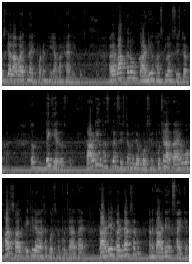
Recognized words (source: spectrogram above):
उसके अलावा इतना इंपॉर्टेंट यहाँ पर है नहीं कुछ। अगर बात करूँ कार्डियो सिस्टम का तो देखिए दोस्तों कार्डियोवास्कुलर सिस्टम में जो क्वेश्चन पूछा जाता है, वो हर साल एक ही जगह से क्वेश्चन पूछा जाता है। Cardiac conduction and cardiac cycle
